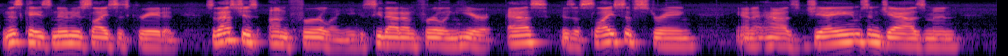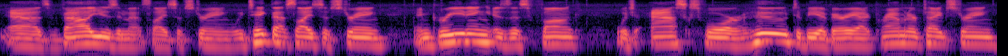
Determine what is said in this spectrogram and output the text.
in this case, no new slice is created. So that's just unfurling. You can see that unfurling here. S is a slice of string, and it has James and Jasmine as values in that slice of string. We take that slice of string, and greeting is this func which asks for who to be a variadic parameter type string.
